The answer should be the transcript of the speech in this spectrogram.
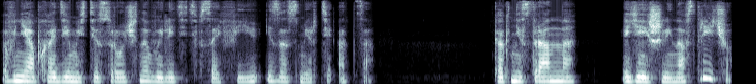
в необходимости срочно вылететь в Софию из-за смерти отца. Как ни странно, ей шли навстречу.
